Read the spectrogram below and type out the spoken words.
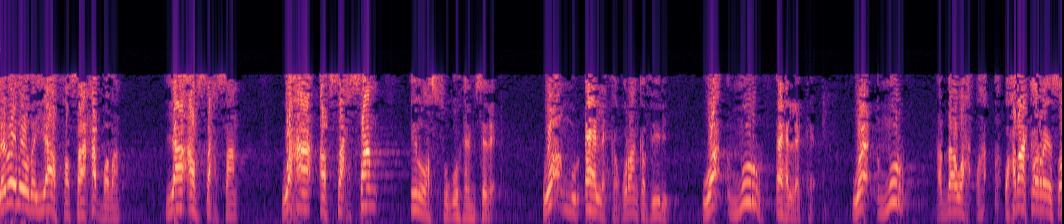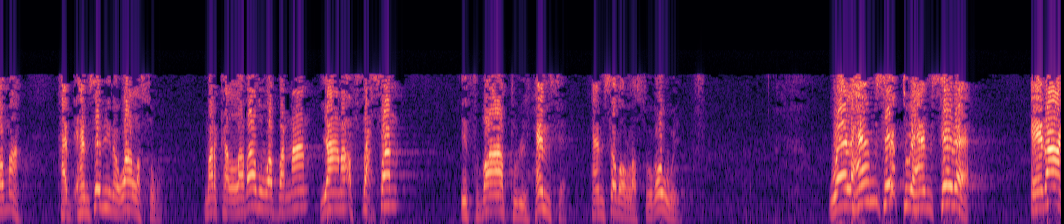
labadooda yaa fasaaxo badan yaa afsaxsan. Waxaa afsaxsan in la sugo hamsada. Wamur ahlaka qur'aanka fiiri. Wamur ahlaka. Wamur haddaa waxbaa ka horreeya soo maa hamsadiina waa la sugay marka labaduba bannaan yaana afsaxsan. Ihbaat اlhamsa hamsadoo la sugo wey. Wاlhamsatu hamsada idaa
